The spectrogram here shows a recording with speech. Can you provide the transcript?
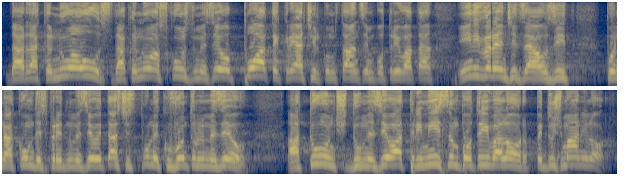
Dar dacă nu auzi, dacă nu asculți, Dumnezeu poate crea circunstanțe împotriva ta, indiferent ce ți-ai auzit până acum despre Dumnezeu. Uitați ce spune cuvântul Lui Dumnezeu. Atunci Dumnezeu a trimis împotriva lor, pe dușmanilor,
